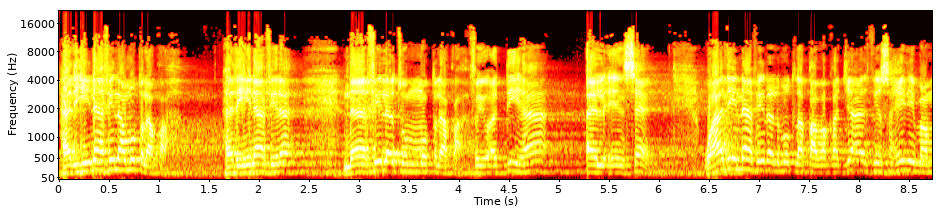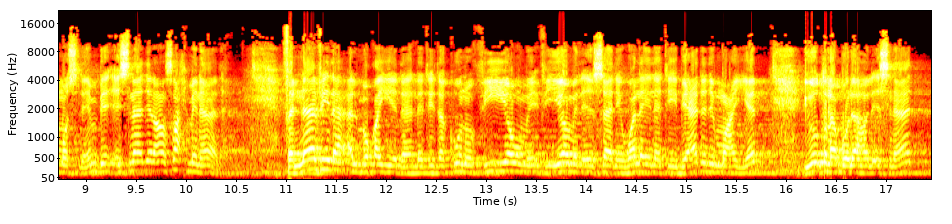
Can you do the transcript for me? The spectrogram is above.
هذه نافلة مطلقة. هذه نافلة نافلة مطلقة فيؤديها الإنسان. وهذه النافلة المطلقة وقد جاءت في صحيح الإمام مسلم بإسناد أصح من هذا. فالنافلة المقيدة التي تكون في يوم في يوم الإنسان وليلته بعدد معين يطلب لها الإسناد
